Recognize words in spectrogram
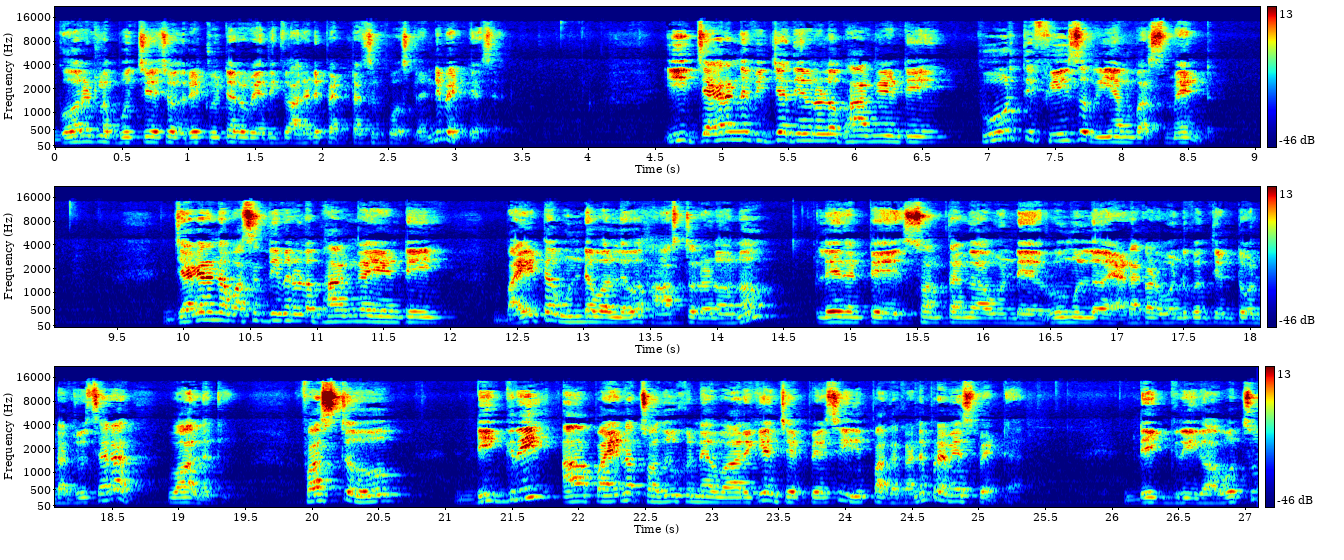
గోరెట్ల బుచ్చే చౌదరి ట్విట్టర్ వేదిక ఆల్రెడీ పెట్టాల్సిన పోస్టులన్నీ అన్ని పెట్టేశారు. ఈ జగనన్న విద్యా దీవెనలో భాగం ఏంటి? పూర్తి ఫీజు రియంబర్స్మెంట్ జగనన్న వసతి దీవెనలో భాగంగా ఏంటి? బయట ఉండే వాళ్ళు హాస్టళ్ళలోనో లేదంటే సొంతంగా ఉండే రూముల్లో ఎడకడ వండుకొని తింటూ ఉంటారు చూసారా వాళ్ళకి. ఫస్ట్ డిగ్రీ ఆ పైన చదువుకునే వారికి అని చెప్పేసి ఈ పథకాన్ని ప్రవేశపెట్టారు. డిగ్రీ కావచ్చు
